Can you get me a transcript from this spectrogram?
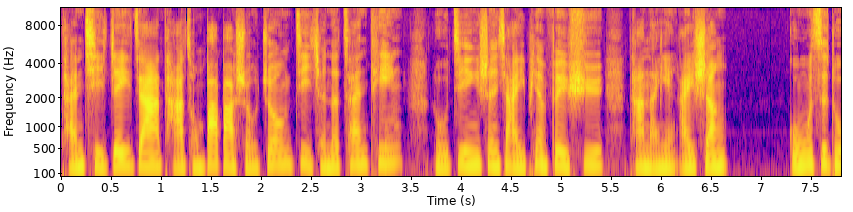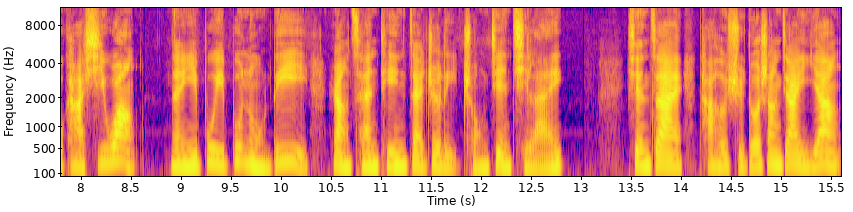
谈起这一家他从爸爸手中继承的餐厅，如今剩下一片废墟，他难掩哀伤。古穆斯图卡希望。能一步一步努力，让餐厅在这里重建起来。现在，他和许多商家一样，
